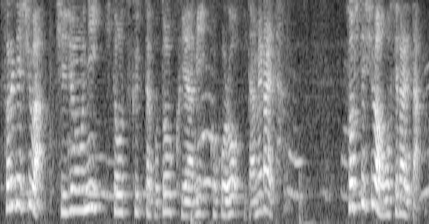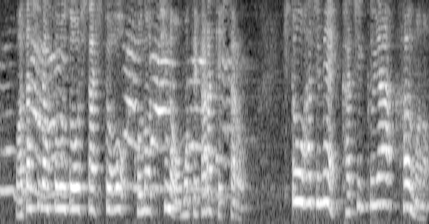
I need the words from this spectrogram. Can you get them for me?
それで主は地上に人を作ったことを悔やみ心を痛められた。そして主は仰せられた。私が創造した人をこの地の表から消し去ろう。人をはじめ家畜や這うもの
